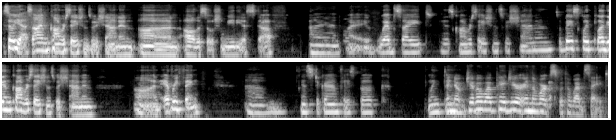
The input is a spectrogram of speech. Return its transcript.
so yes i'm conversations with shannon on all the social media stuff. And my website is conversations with shannon. So basically plug in conversations with shannon on everything. Um, Instagram, Facebook, LinkedIn. And no, do you have a web page? You're in the works with a website.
